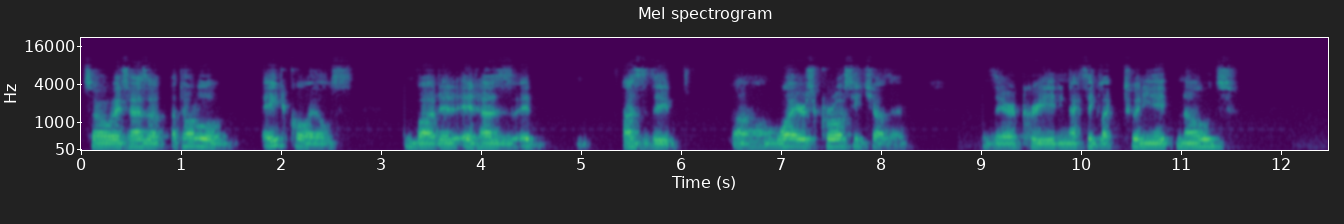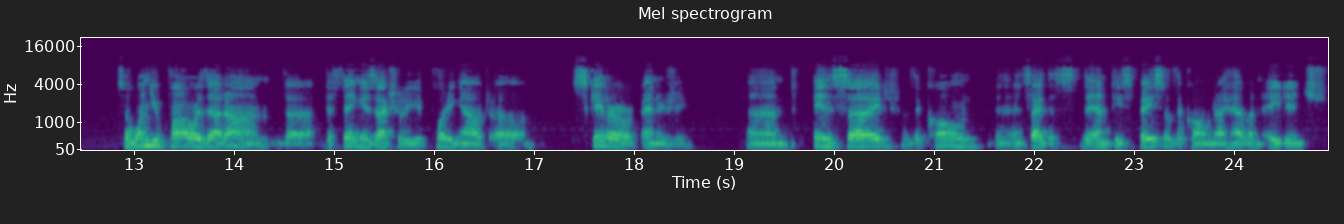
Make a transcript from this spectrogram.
So it has a, a total of eight coils, but it, it has it as the uh, wires cross each other, they're creating I think like 28 nodes. So when you power that on, the the thing is actually putting out uh, scalar energy and inside the cone, inside the, the empty space of the cone, I have an 8 inch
